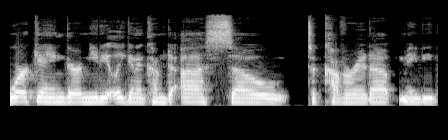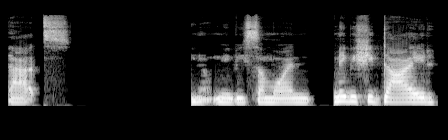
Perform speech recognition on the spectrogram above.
working, they're immediately going to come to us. So to cover it up, maybe that's, you know, maybe someone, maybe she died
